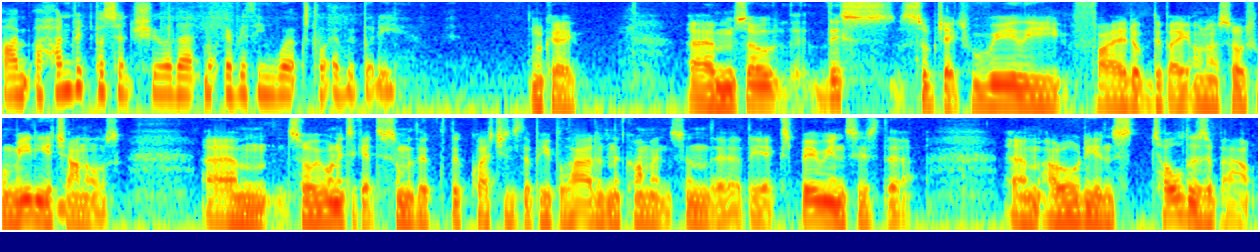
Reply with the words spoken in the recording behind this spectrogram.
I'm hundred percent sure that not everything works for everybody. Okay. Um, so th- this subject really fired up debate on our social media channels. Um, so we wanted to get to some of the, the questions that people had in the comments and the, the experiences that um, our audience told us about.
